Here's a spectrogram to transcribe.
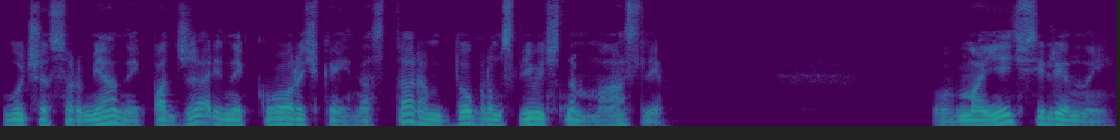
лучше с румяной, поджаренной корочкой на старом добром сливочном масле. В моей вселенной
